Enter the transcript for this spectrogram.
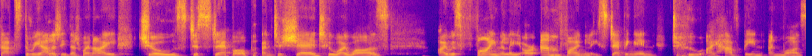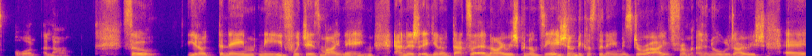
that's the reality that when I chose to step up and to shed who I was, I was finally, or am finally, stepping in to who I have been and was all along. So you know the name Niamh, which is my name, and it you know that's an Irish pronunciation because the name is derived from an old Irish uh,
